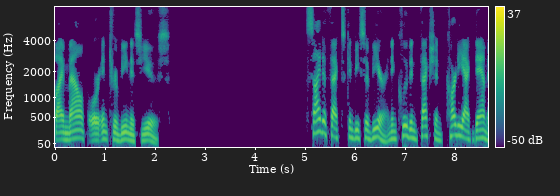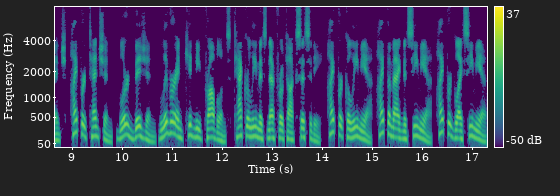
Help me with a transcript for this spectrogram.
By mouth or intravenous use Side effects can be severe and include infection, cardiac damage, hypertension, blurred vision, liver and kidney problems tacrolimus nephrotoxicity, hyperkalemia, hypomagnesemia, hyperglycemia,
